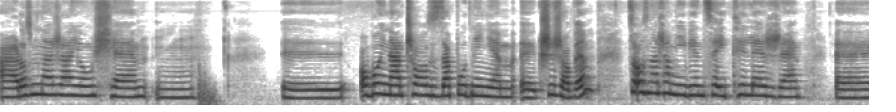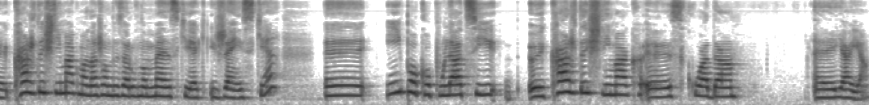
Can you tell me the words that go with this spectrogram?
a rozmnażają się mm, y, obojnaczo z zapłodnieniem y, krzyżowym, co oznacza mniej więcej tyle, że e, każdy ślimak ma narządy zarówno męskie, jak i żeńskie. Y, I po kopulacji y, każdy ślimak y, składa jaja.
